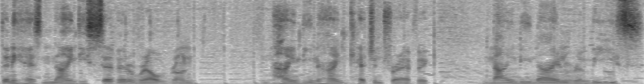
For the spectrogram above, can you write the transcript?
Then he has 97 route run, 99 catch in traffic, 99 release,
